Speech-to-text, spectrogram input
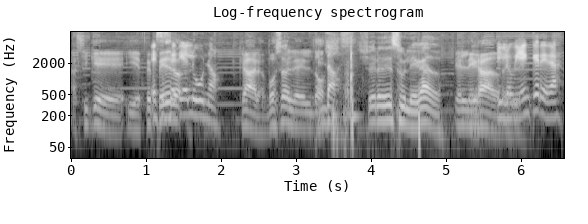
Así que, y después Ese Pedro. sería el uno. Claro, vos sos el 2. El dos. Yo heredé su legado. El legado. Y lo bien que heredaste.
